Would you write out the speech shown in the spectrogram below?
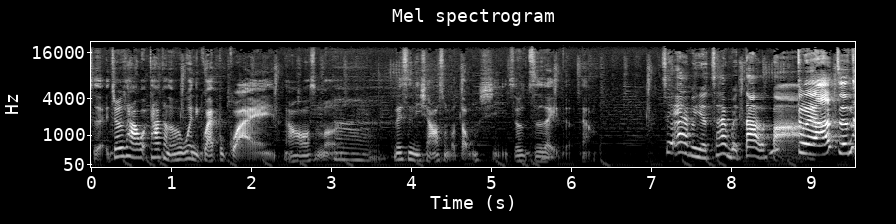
之类，就是他会他可能会问你乖不乖，然后什么嗯，类似你想要什么东西，就之类的这样。这 app 也太伟大了吧？对啊，真的。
